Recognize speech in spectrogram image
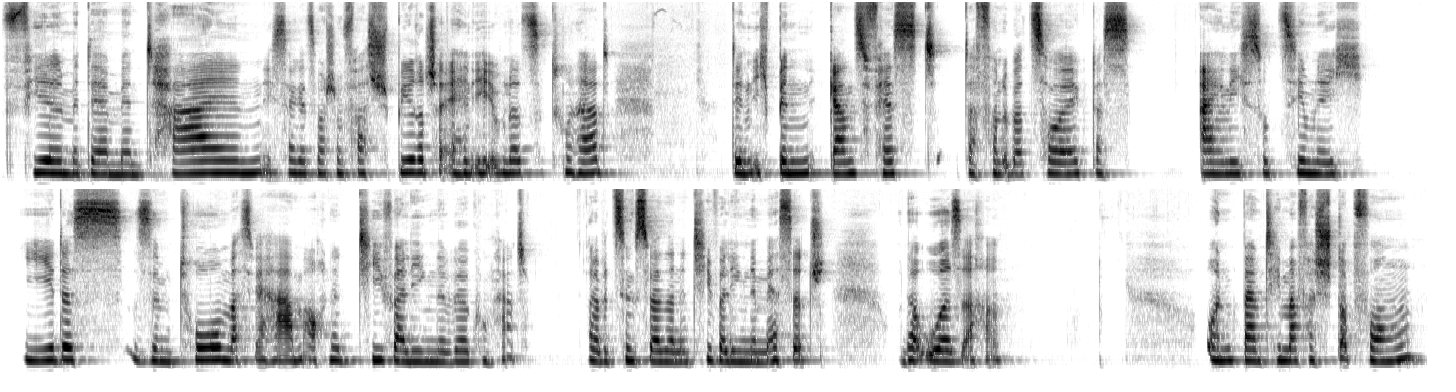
viel mit der mentalen, ich sage jetzt mal schon fast spirituellen Ebene zu tun hat. Denn ich bin ganz fest davon überzeugt, dass eigentlich so ziemlich jedes Symptom, was wir haben, auch eine tiefer liegende Wirkung hat. Oder beziehungsweise eine tiefer liegende Message oder Ursache. Und beim Thema Verstopfung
